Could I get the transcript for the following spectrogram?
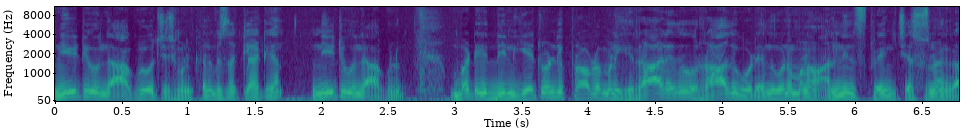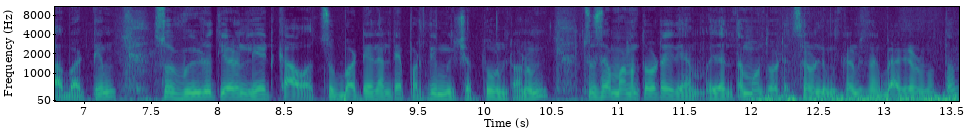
నీట్గా ఉంది ఆకులు వచ్చేసి మనకి. కనిపిస్తుంది క్లారిటీగా? నీట్గా ఉంది ఆకులు. బట్ దీనికి ఎటువంటి ప్రాబ్లం మనకి రాలేదు రాదు కూడా. ఎందుకంటే మనం అన్ని స్ప్రేయింగ్ చేస్తున్నాం కాబట్టి. సో వీడియో తీయడం లేట్ కావచ్చు. బట్ ఏంటంటే ప్రతి మీకు చెప్తూ ఉంటాను. చూసా మన తోట ఇదే ఇదంతా మన తోట. సరౌండింగ్ కనిపిస్తుంది బ్యాక్గ్రౌండ్ మొత్తం?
